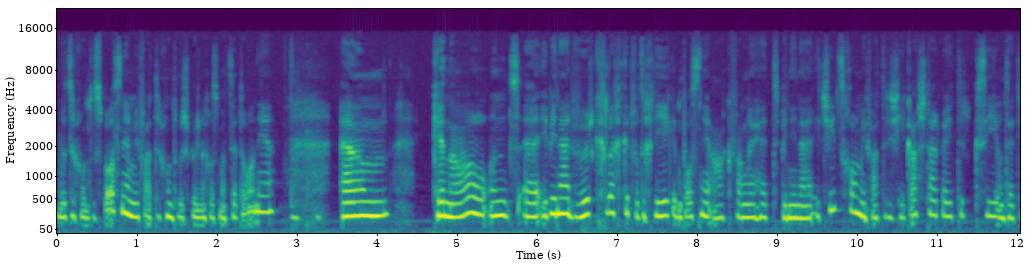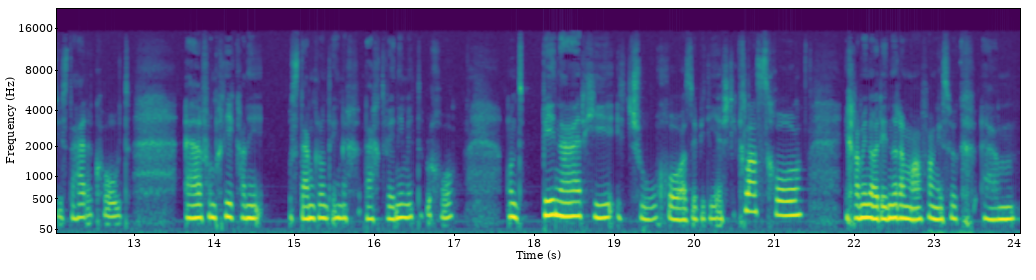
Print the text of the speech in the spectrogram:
Mutter kommt aus Bosnien, mein Vater kommt ursprünglich aus Mazedonien. Ähm, Genau, und äh, ich bin dann wirklich, als der Krieg in Bosnien angefangen hat, bin ich dann in die Schweiz gekommen. Mein Vater war hier Gastarbeiter und hat uns daher geholt. Äh, vom Krieg habe ich aus dem Grund eigentlich recht wenig mitbekommen. Und bin dann hier in die Schule gekommen, also ich bin in die erste Klasse gekommen. Ich kann mich noch erinnern, am Anfang ist es wirklich ähm,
